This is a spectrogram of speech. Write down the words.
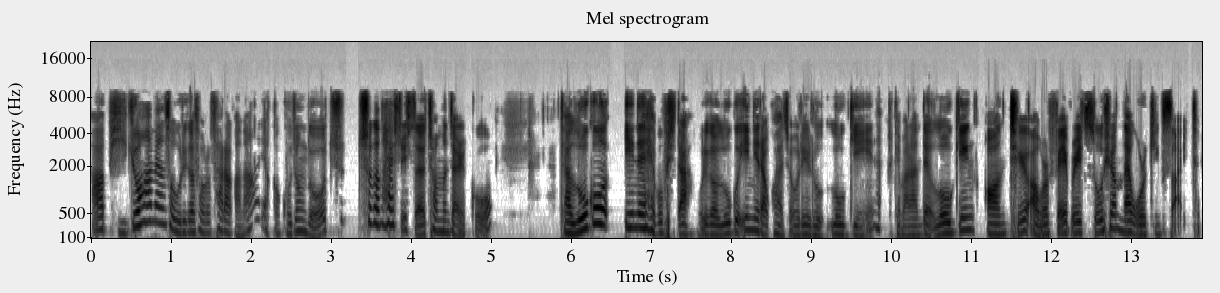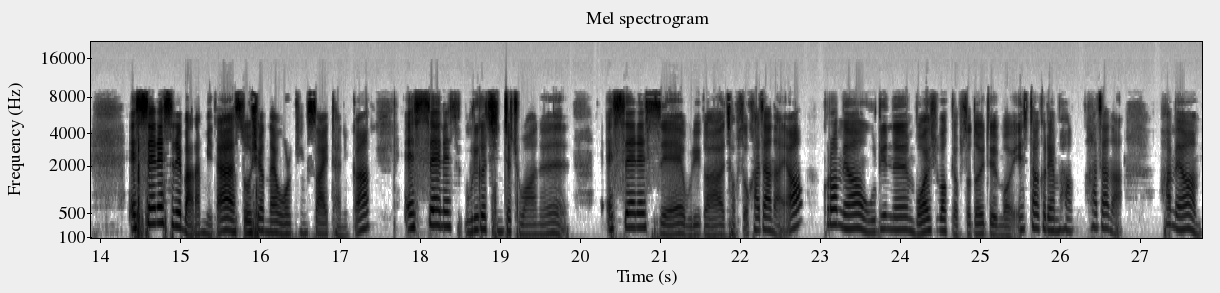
아 비교하면서 우리가 서로 살아가나? 약간 그 정도 추 측은 할 수 있어요. 첫 문자 읽고 자 로그인을 해봅시다. 우리가 로그인이라고 하죠. 우리 로, 로그인 이렇게 말하는데 logging onto our favorite social networking site SNS를 말합니다. social networking site 하니까 SNS 우리가 진짜 좋아하는 SNS에 우리가 접속하잖아요. 그러면 우리는 뭐 할 수밖에 없어. 너희들 뭐 인스타그램 하, 잖아 하면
